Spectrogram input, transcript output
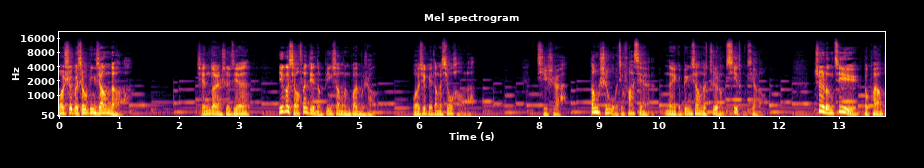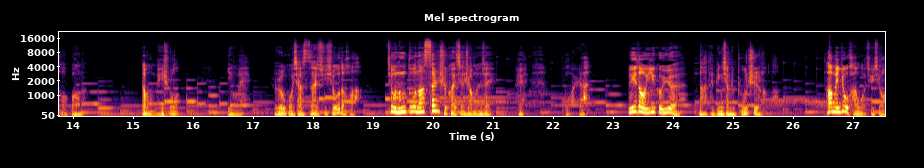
我是个修冰箱的。前段时间，一个小饭店的冰箱门关不上，我去给他们修好了。其实，当时我就发现那个冰箱的制冷系统泄漏，制冷剂都快要跑光了。但我没说，因为如果下次再去修的话，就能多拿三十块钱上门费。嘿，果然，没到一个月，那台冰箱就不制冷了。他们又喊我去修，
